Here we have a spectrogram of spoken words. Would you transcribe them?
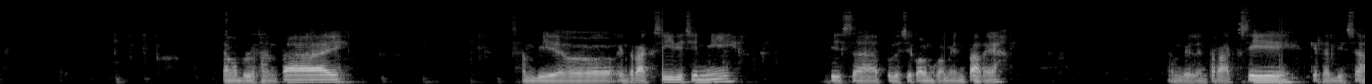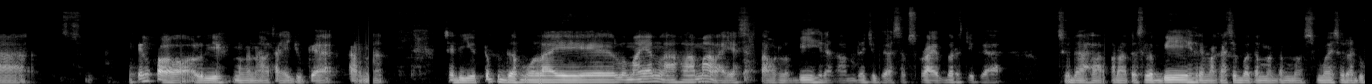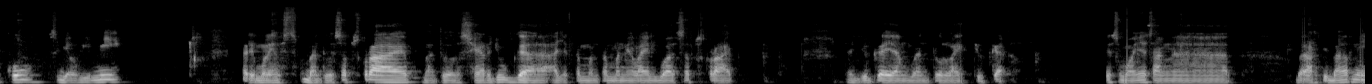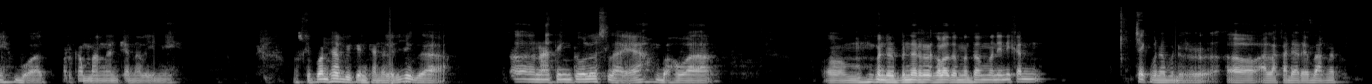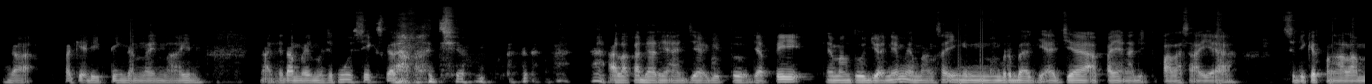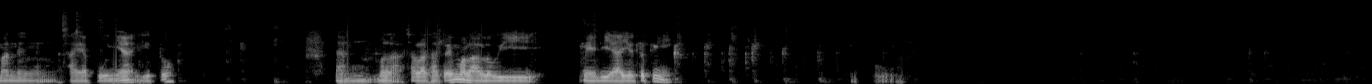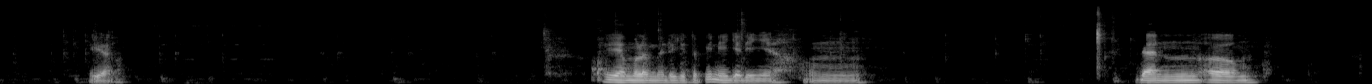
Kita ngobrol santai sambil interaksi di sini bisa tulis di kolom komentar ya. Sambil interaksi kita bisa mungkin kalau lebih mengenal saya juga karena saya di YouTube udah mulai lumayan lah lama lah ya setahun lebih dan alhamdulillah juga subscriber juga sudah 800 lebih. Terima kasih buat teman-teman semua yang sudah dukung sejauh ini dari mulai bantu subscribe, bantu share juga, ajak teman-teman yang lain buat subscribe, dan juga yang bantu like juga. Itu semuanya sangat berarti banget nih buat perkembangan channel ini. Meskipun saya bikin channel ini juga uh, nothing tulus lah ya, bahwa um, bener-bener kalau teman-teman ini kan cek bener-bener uh, ala kadarnya banget, nggak pakai editing dan lain-lain nggak ada tambahin musik-musik segala macam ala kadarnya aja gitu. Tapi memang tujuannya memang saya ingin berbagi aja apa yang ada di kepala saya sedikit pengalaman yang saya punya gitu. Dan salah satunya melalui media YouTube ini Yeah. Iya, mulai media YouTube ini jadinya. Hmm. Dan um,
